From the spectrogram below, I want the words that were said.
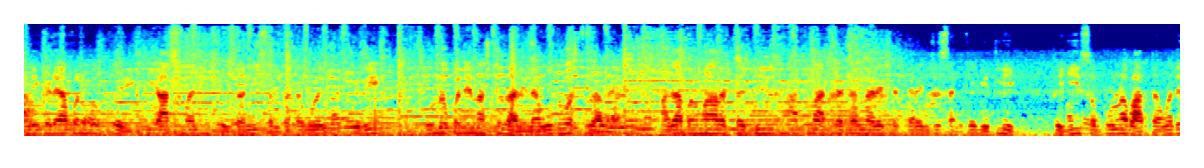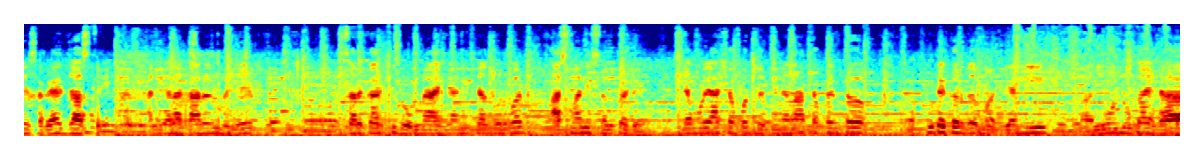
अलीकडे आपण बघतोय की आसमानी सुलतानी संकटामुळे शेतकरी पूर्णपणे नष्ट झालेला आहे उद्ध्वस्त झाला आहे. आज आपण महाराष्ट्रातील आत्महत्या करणाऱ्या शेतकऱ्यांची संख्या घेतली. ही संपूर्ण भारतामध्ये सगळ्यात जास्त आहे. आणि याला कारण म्हणजे सरकारची धोरणं आहे आणि त्याचबरोबर आसमानी संकट आहे. त्यामुळे अशा पद्धतीनं आतापर्यंत कुठे कर्जमाफ यांनी निवडणुका ह्या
